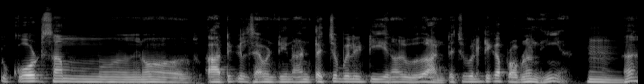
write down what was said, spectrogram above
to quote some, uh, you know, Article 17, untouchability, you know, untouchability ka problem nahi hai. Hmm. Huh?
